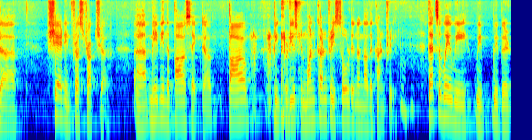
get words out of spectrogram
uh, shared infrastructure, uh, maybe in the power sector. Power being produced in one country, sold in another country. Mm -hmm. That's a way we, we, we build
